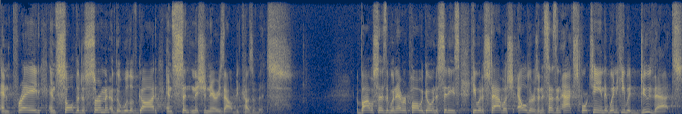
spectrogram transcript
and prayed and sought the discernment of the will of God and sent missionaries out because of it. The Bible says that whenever Paul would go into cities, he would establish elders. And it says in Acts 14 that when he would do that,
